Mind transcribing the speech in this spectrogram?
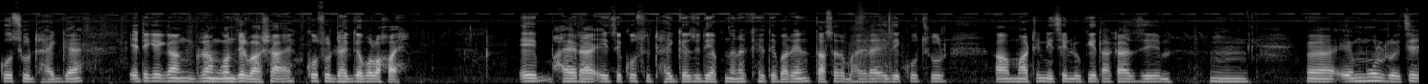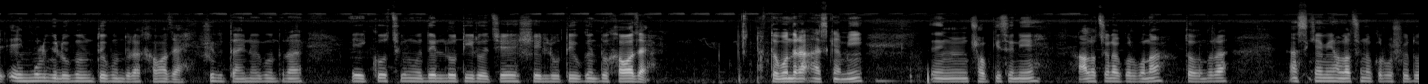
কচুর ঢাইগা এটিকে গ্রাম- গ্রামগঞ্জের ভাষায় কচুর ঢাইগা বলা হয়। এই ভাইয়েরা এই যে কচুর ঢাইগা যদি আপনারা খেতে পারেন, তাছাড়া ভাইয়েরা এই যে কচুর মাটির নিচে লুকিয়ে থাকা যে এই মূল রয়েছে, এই মূলগুলো কিন্তু বন্ধুরা খাওয়া যায়। শুধু তাই নয় বন্ধুরা, এই কচুর মধ্যে লতি রয়েছে, সেই লতিও কিন্তু খাওয়া যায়। তো বন্ধুরা, আজকে আমি সব কিছু নিয়ে আলোচনা করব না। তো বন্ধুরা, আজকে আমি আলোচনা করব শুধু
